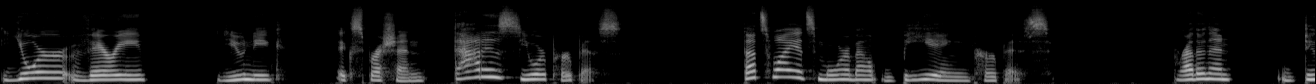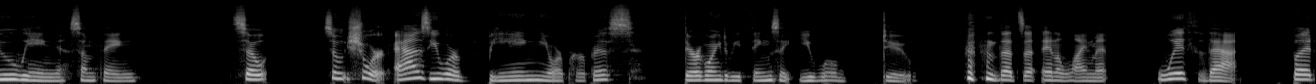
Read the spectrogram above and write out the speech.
your very unique expression, that is your purpose. That's why it's more about being purpose rather than doing something. So, so sure, as you are being your purpose, there are going to be things that you will do. That's a, in alignment with that. But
